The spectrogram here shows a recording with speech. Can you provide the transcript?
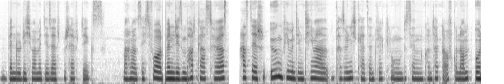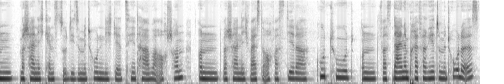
wenn du dich mal mit dir selbst beschäftigst. Machen wir uns nichts vor. Wenn du diesen Podcast hörst, hast du ja schon irgendwie mit dem Thema Persönlichkeitsentwicklung ein bisschen Kontakt aufgenommen. Und wahrscheinlich kennst du diese Methoden, die ich dir erzählt habe, auch schon. Und wahrscheinlich weißt du auch, was dir da gut tut und was deine präferierte Methode ist.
